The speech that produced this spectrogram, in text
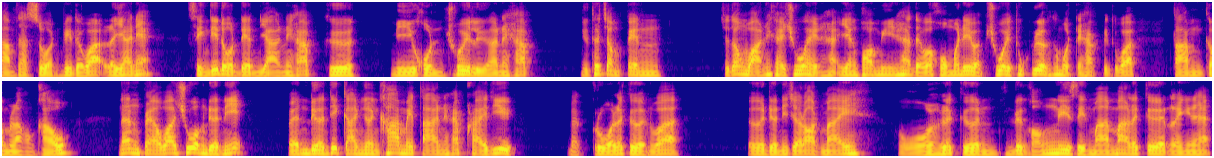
ตามสัดส่วนเพียงแต่ว่าระยะเนี้ยสิ่งที่โดดเด่นอย่างนี้ครับ คือมีคนช่วยเหลือนะครับหรือถ้าจำเป็นจะต้องวานให้ใครช่วยนะฮะยังพอมีนะฮะแต่ว่าคงไม่ได้แบบช่วยทุกเรื่องทั้งหมดนะครับแต่ว่าตามกำลังของเขา นั่นแปลว่าช่วงเดือนนี้ เป็นเดือนที่การเงินข้ามไม่ตายนะครับ ใครที่แบบกลัวเหลือเกินว่าเออเดือนนี้จะรอดไหมโอ้โหเหลือเกินเรื่องของหนี้สินมามากเหลือเกินอะไรเงี้ยนะฮะ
